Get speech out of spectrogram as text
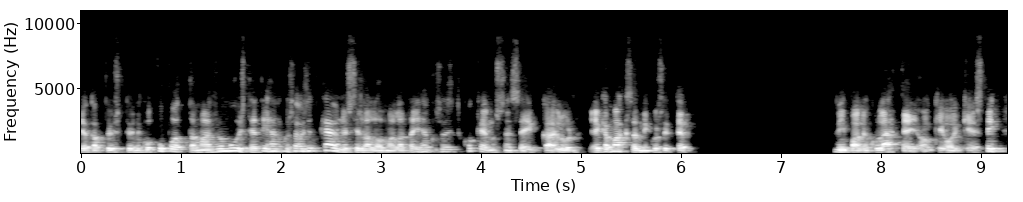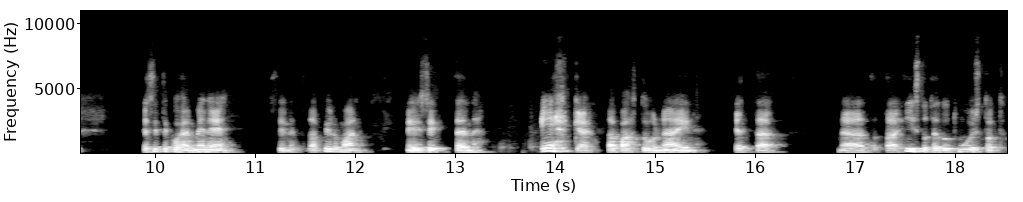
joka pystyy niin kuin upottamaan sinun muistia, ihan kun sä olisit käynyt sillä lomalla tai ihan kun sä olisit kokenut sen seikkailun, eikä maksa niin kuin sitten niin paljon kuin lähtee johonkin oikeasti. Ja sitten kun hän menee sinne tätä firmaan, niin sitten ehkä tapahtuu näin, että nämä tota, istutetut muistot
